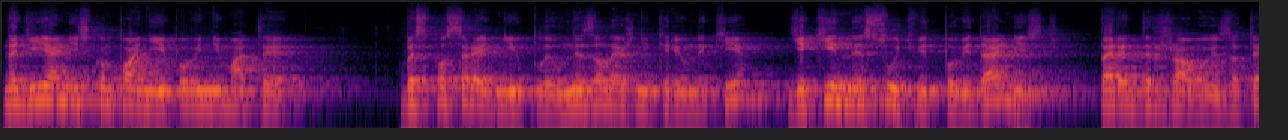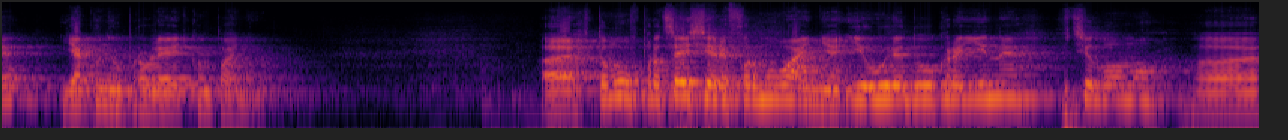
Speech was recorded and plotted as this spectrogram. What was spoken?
На діяльність компанії повинні мати безпосередній вплив незалежні керівники, які несуть відповідальність перед державою за те, як вони управляють компанією. Е, Тому в процесі реформування і уряду України в цілому е,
